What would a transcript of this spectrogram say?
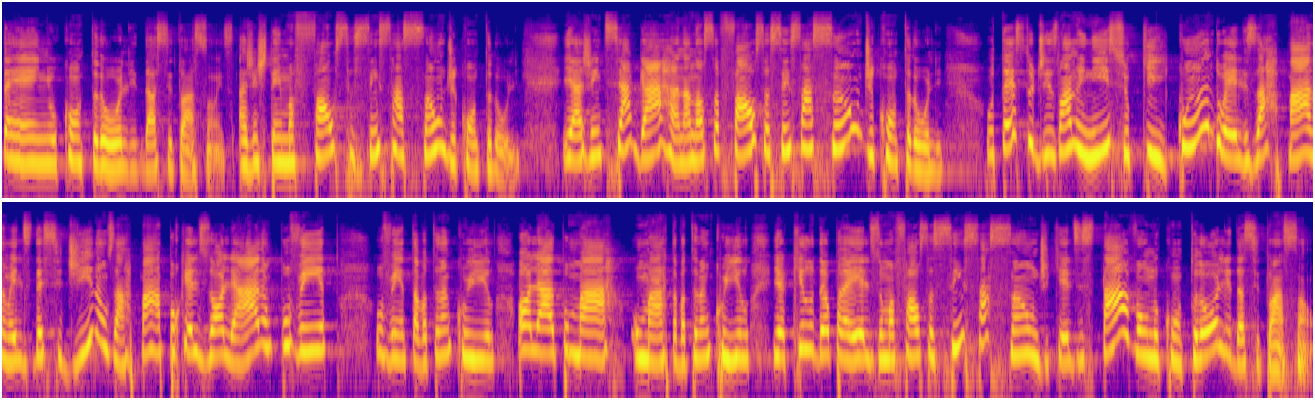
tem o controle das situações. A gente tem uma falsa sensação de controle. E a gente se agarra na nossa falsa sensação de controle. O texto diz lá no início que quando eles arparam, eles decidiram zarpar porque eles olharam para o vento o vento estava tranquilo, olharam para o mar, o mar estava tranquilo, e aquilo deu para eles uma falsa sensação de que eles estavam no controle da situação.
